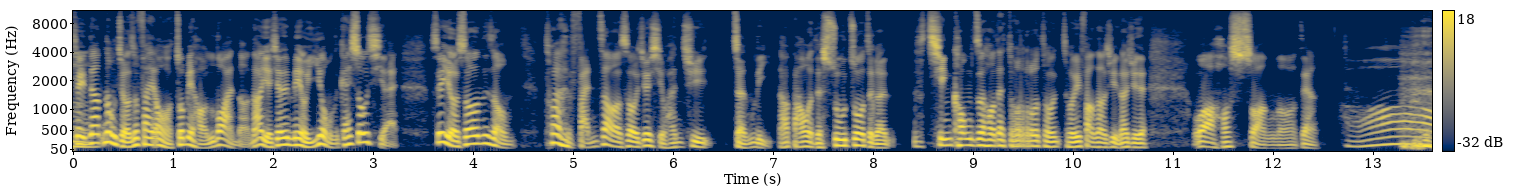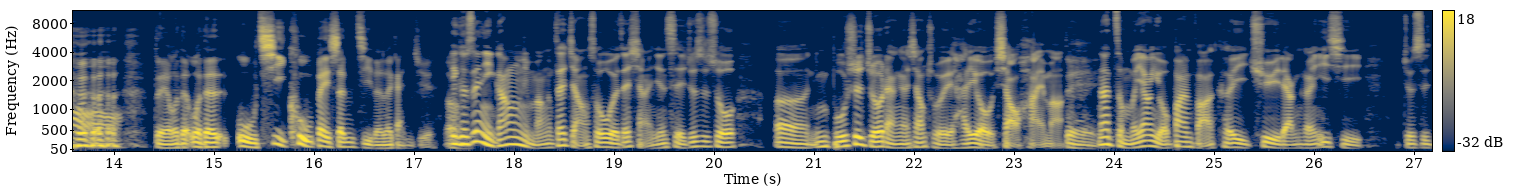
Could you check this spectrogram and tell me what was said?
所以那弄久了之后发现哦桌面好乱哦，然后有些人没有用的该收起来，所以有时候那种突然很烦躁的时候，就喜欢去整理，然后把我的书桌整个清空之后再重重重重新放上去，然后觉得哇好爽哦，这样 哦，对我的我的武器库被升级了的感觉。欸可是你刚刚你们在讲的时候，我也在想一件事，也就是说，呃，你们不是只有两个人相处也，还有小孩嘛？对那怎么样有办法可以去两个人一起，就是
